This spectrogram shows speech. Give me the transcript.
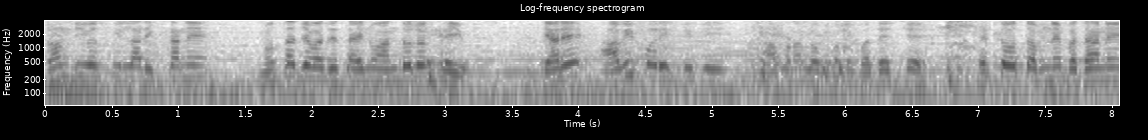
ત્રણ દિવસ પહેલા રિક્ષાને નહોતા જવા દેતા. એનું આંદોલન થયું. ત્યારે આવી પરિસ્થિતિ આપણા લોકોની વધે છે. એટલો તમને બધાને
